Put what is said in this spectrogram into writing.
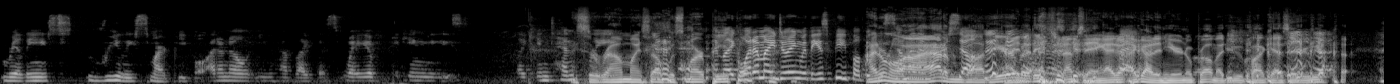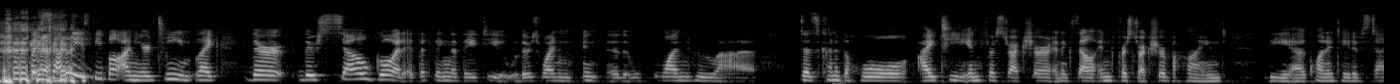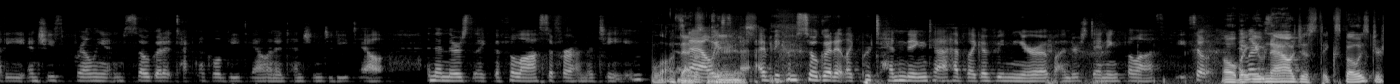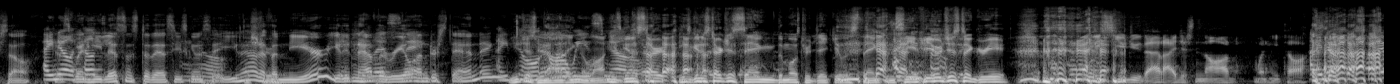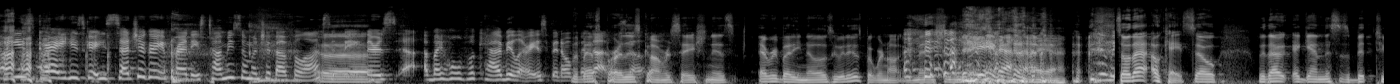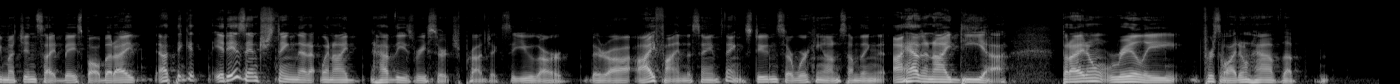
really, really smart people. I don't know. You have like this way of picking these like I intensely. surround myself with smart people. I'm like, what am I doing with these people? I don't know how Adam so- got here, I, but that's what I'm saying. I, I got in here, no problem. I do a podcast every week. but some of these people on your team, like they're they're so good at the thing that they do. There's one in, uh, one who uh, does kind of the whole IT infrastructure and Excel infrastructure behind the uh, quantitative study, and she's brilliant and so good at technical detail and attention to detail. And then there's like the philosopher on the team. Philosopher. And I That's always, genius. I've become so good at like pretending to have like a veneer of understanding philosophy. So Oh, but you've now some- just exposed yourself. I know, 'Cause When he'll- listens to this, he's going to say, know. "You had a veneer. You If didn't you're have the real understanding." I You just don't nodding always along. He's gonna start. He's gonna start just saying the most ridiculous things and see if you just agree. At least you do that. I just nod when he talks. I know. I mean, he's great. He's great. He's such a great friend. He's taught me so much about philosophy. Uh, There's uh, my whole vocabulary has been the opened best up. part of this so- conversation is everybody knows who it is, but we're not going to mention the name. yeah, yeah. so that okay so without again this is a bit too much inside baseball but i i think it, it is interesting that when i have these research projects that you are there are i find the same thing students are working on something that i had an idea but i don't really first of all i don't have the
